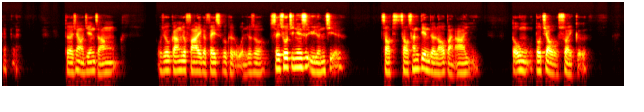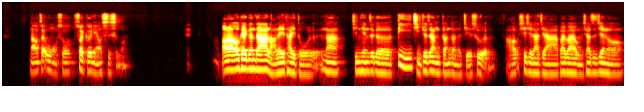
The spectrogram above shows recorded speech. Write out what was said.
对，像我今天早上，我就刚刚就发了一个 Facebook 的文，就说谁说今天是愚人节？早早餐店的老板阿姨都问都叫我帅哥，然后再问我说帅哥你要吃什么？好了，OK，跟大家拉勒太多了，那今天这个第一集就这样短短的结束了。好，谢谢大家，拜拜，我们下次见喽。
